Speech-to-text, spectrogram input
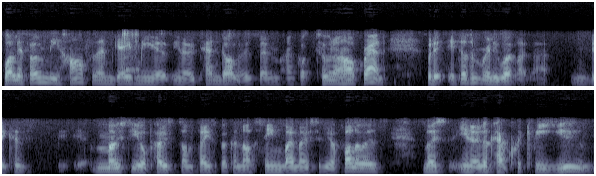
Well, if only half of them gave me, a, you know, ten dollars, then I've got two and a half grand. But it, it doesn't really work like that because most of your posts on Facebook are not seen by most of your followers. Most, you know, look how quickly you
